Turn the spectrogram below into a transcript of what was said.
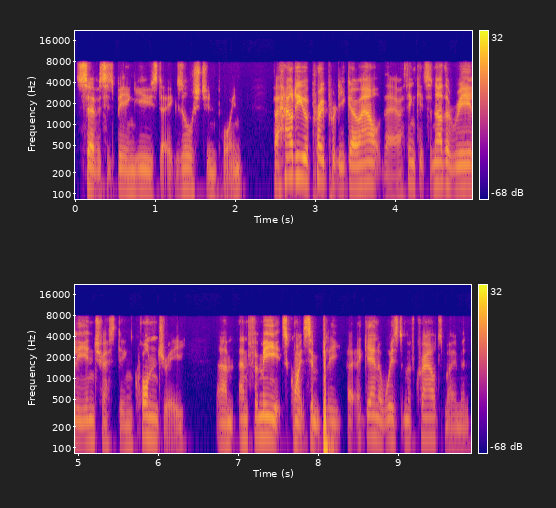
services being used at exhaustion point. But how do you appropriately go out there? I think it's another really interesting quandary. Um, and for me, it's quite simply, again, a wisdom of crowds moment.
